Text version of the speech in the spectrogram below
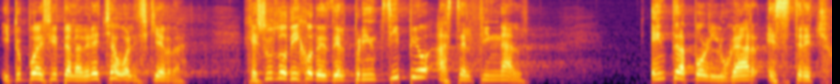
Y tú puedes irte a la derecha o a la izquierda. Jesús lo dijo desde el principio hasta el final. Entra por el lugar estrecho.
